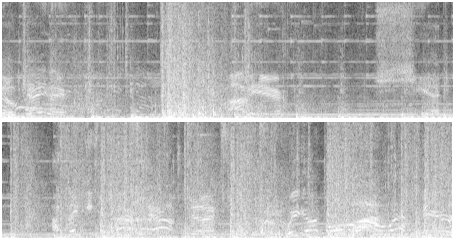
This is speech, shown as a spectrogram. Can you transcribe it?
You okay there? I'm here. Shit. I think he's passed out, Dutch. We got more left here.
